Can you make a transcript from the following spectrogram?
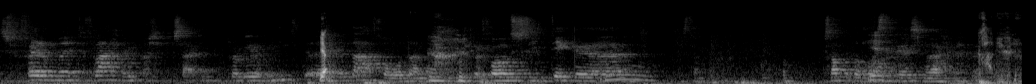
is vervelend om te vragen, als je staat, probeer ook niet eh, Ja. de tafel, want dan die microfoons die tikken. dus dan- ik snap dat dat Ja. lastig is, maar Ik ga niet doen.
